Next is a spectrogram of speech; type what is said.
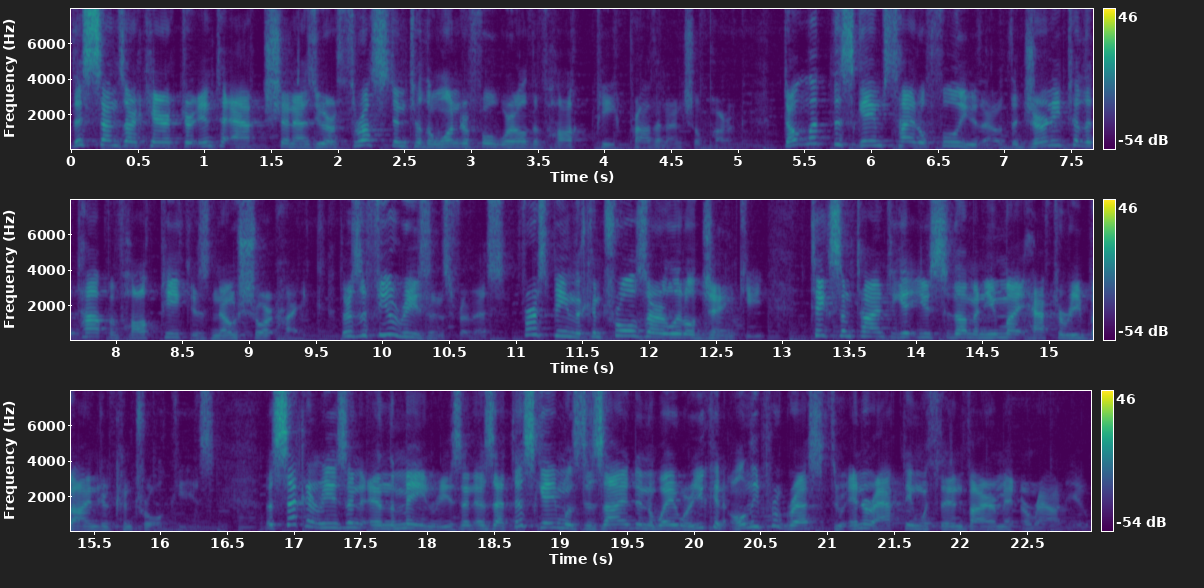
This sends our character into action as you are thrust into the wonderful world of Hawk Peak Providential Park. Don't let this game's title fool you though, the journey to the top of Hawk Peak is no short hike. There's a few reasons for this. First being the controls are a little janky. It takes some time to get used to them and you might have to rebind your control keys. The second reason, and the main reason, is that this game was designed in a way where you can only progress through interacting with the environment around you.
